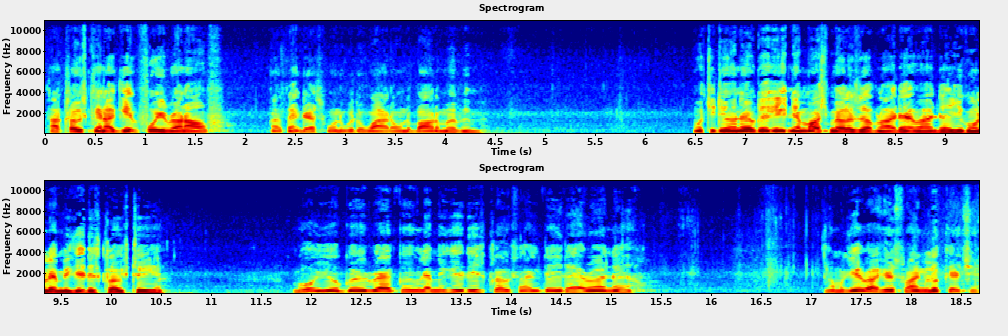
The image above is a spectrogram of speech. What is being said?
How close can I get before you run off? I think that's one with the white on the bottom of him. What you doing over there eating them marshmallows up like that right there? You gonna let me get this close to you? Boy, you a good raccoon. Let me get this close. I can tell you that right now. I'm gonna get right here so I can look at you.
